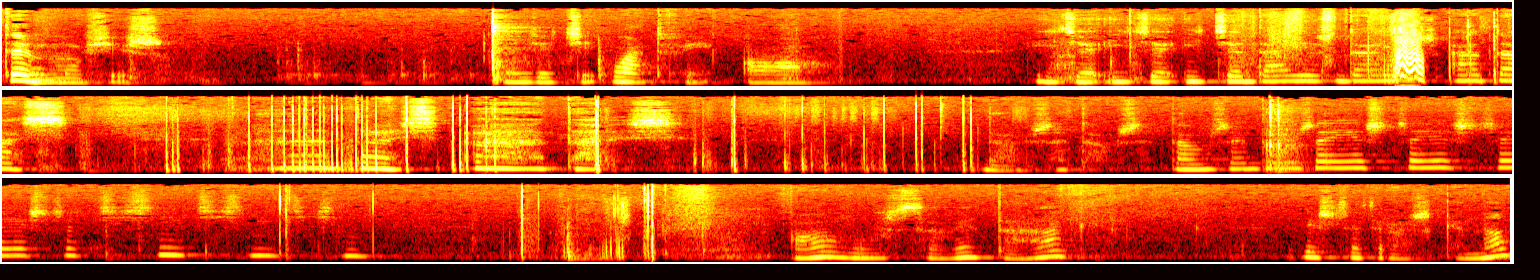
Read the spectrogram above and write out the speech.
Tym musisz. Będzie ci łatwiej. O. Idzie, idzie, idzie. Dajesz, dajesz. Adaś. Adaś, Adaś. Dobrze, dobrze, dobrze, dobrze. Jeszcze, jeszcze, jeszcze. Ciśnij, ciśnij, ciśnij. O, włóż sobie, tak. Jeszcze troszkę, no.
